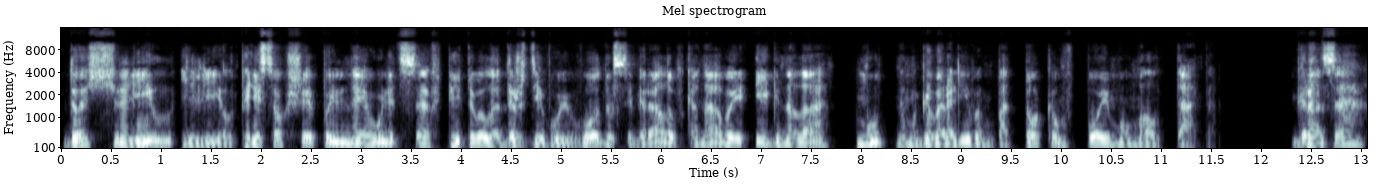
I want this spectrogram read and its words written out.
Дождь лил и лил. Пересохшая пыльная улица впитывала дождевую воду, собирала в канавы и гнала мутным говорливым потоком в пойму Малтата. Гроза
